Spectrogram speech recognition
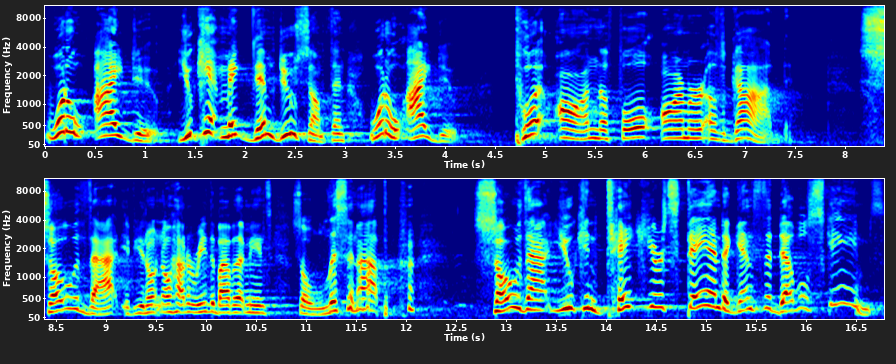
what do I do? You can't make them do something. What do I do? Put on the full armor of God so that, if you don't know how to read the Bible, that means, so listen up, so that you can take your stand against the devil's schemes.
